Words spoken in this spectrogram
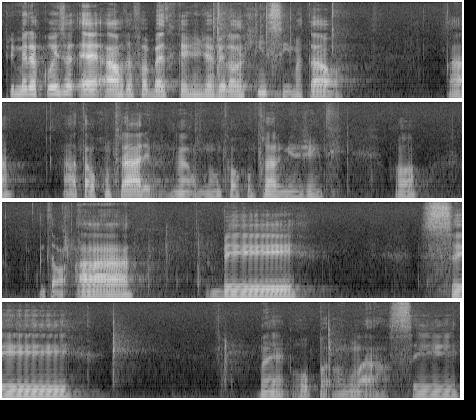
Primeira coisa é a ordem alfabética que a gente já vê logo aqui em cima, tá? Ó. Tá? Ah, tá ao contrário? Não, não tá ao contrário, minha gente. Ó. Então, A, B, C, né? Opa, vamos lá. C,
